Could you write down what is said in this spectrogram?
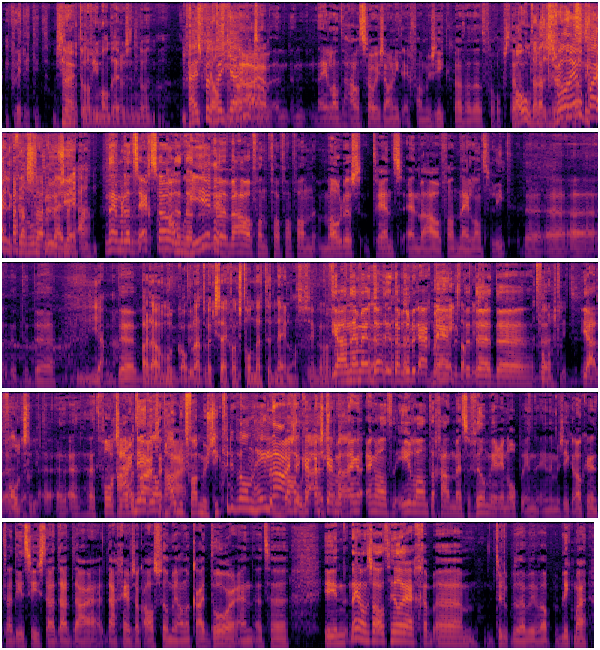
Ik weet het niet. Misschien Nee. moet er nog iemand ergens in de... Gijs, wat geld weet jij? Ja, Nederland houdt sowieso niet echt van muziek. Dat dat, dat voorop stelt. Oh, dat, is wel een heel pijnlijke Daar wij conclusie. bij aan. Nee, maar dat is echt zo. Nou, Dat- dat- heren. we, we houden van, van, van, van modes, trends en we houden van het Nederlandse lied. De, eh, eh, de, de, de- Ja, De- maar daar moet ik opletten. wat Ik zeg, want ik stond net in het Nederlands te zingen. ja, nee, maar dat, dat bedoel ik eigenlijk Nee, meer. ik de, de, de, Het de- volkslied. Ja, de- Volkslied. eh, het Maar volksrepertoire, Nederland zeg houdt niet van muziek, vind ik wel een hele Nou, als je, kijkt- als je kijkt met Engeland en Ierland, dan gaan mensen veel meer in op in, in de muziek. En ook in de daar, daar, daar, geven ze ook alles veel meer aan elkaar door. En het, eh, in Nederland is altijd heel erg... eh, ehm, natuurlijk hebben we wel publiek, maar...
